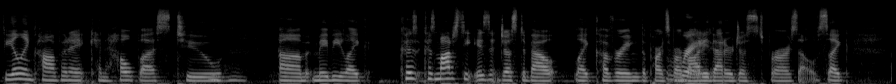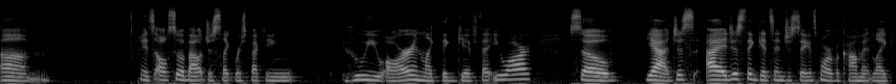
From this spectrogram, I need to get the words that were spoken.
feeling confident can help us to um, maybe like because because modesty isn't just about like covering the parts of our body that are just for ourselves. Like um it's also about just like respecting who you are and like the gift that you are. So yeah just i just think it's interesting. It's more of a comment like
